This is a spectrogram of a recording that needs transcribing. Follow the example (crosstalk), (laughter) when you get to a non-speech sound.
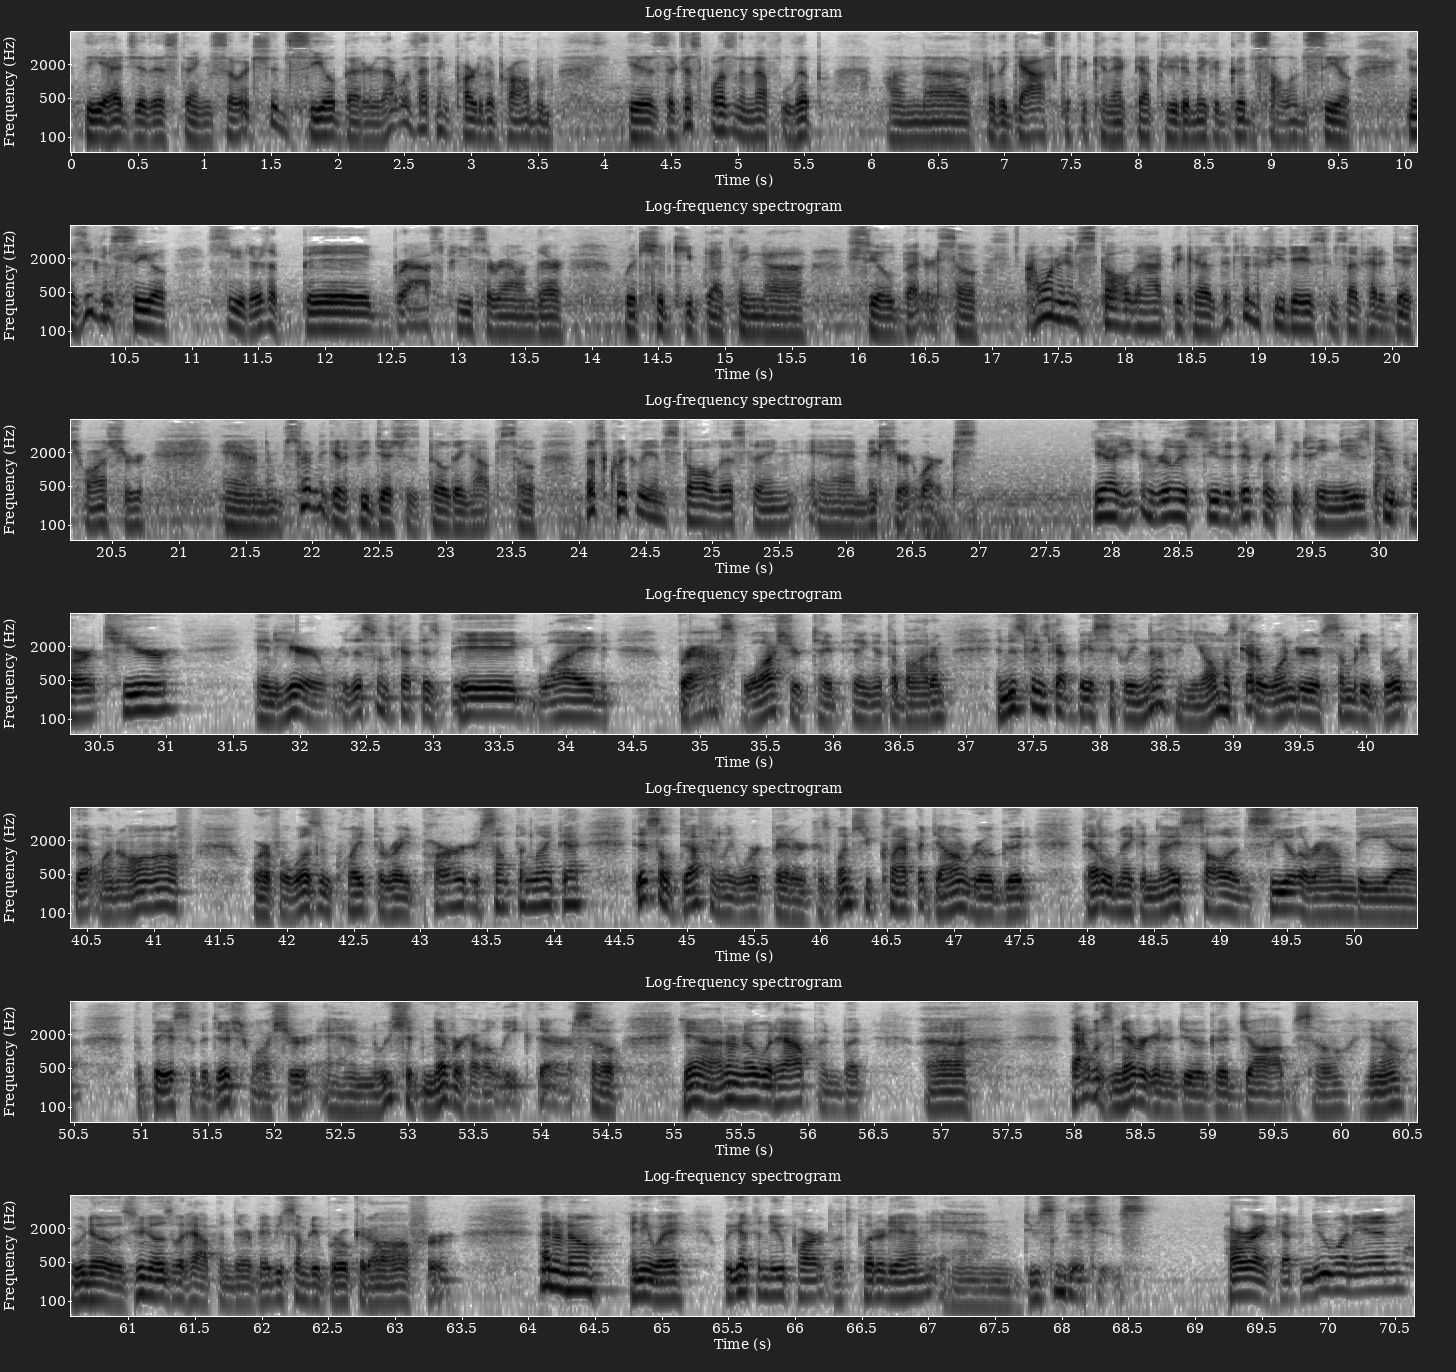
the edge of this thing. So it should seal better. That was, I think, part of the problem is there just wasn't enough lip on uh, for the gasket to connect up to to make a good solid seal. And as you can see, see there's a big brass piece around there which should keep that thing uh, sealed better. So I want to install that because it's been a few days since I've had a dishwasher and I'm starting to get a few dishes building up. So let's quickly install this thing and make sure it works. Yeah, you can really see the difference between these two parts here and here, where this one's got this big, wide brass washer type thing at the bottom. And this thing's got basically nothing. You almost got to wonder if somebody broke that one off or if it wasn't quite the right part or something like that. This will definitely work better because once you clamp it down real good that'll make a nice solid seal around the uh, the base of the dishwasher and we should never have a leak there. So yeah I don't know what happened but uh, that was never going to do a good job. So you know who knows? Who knows what happened there? Maybe somebody broke it off or I don't know. Anyway, we got the new part. Let's put it in and do some dishes. All right, got the new one in.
